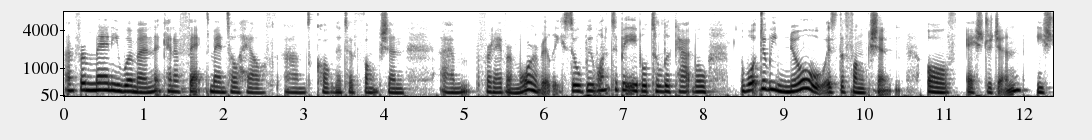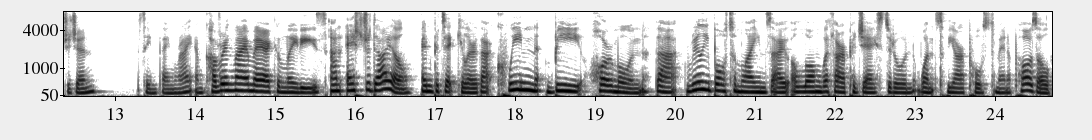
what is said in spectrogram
And for many women, it can affect mental health and cognitive function um, forevermore, really. So we want to be able to look at well, what do we know is the function of estrogen, estrogen, same thing, right? I'm covering my American ladies. And estradiol, in particular, that queen bee hormone that really bottom lines out along with our progesterone once we are postmenopausal.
